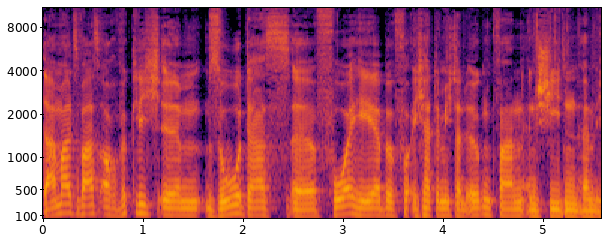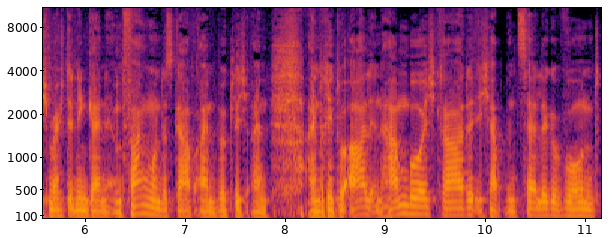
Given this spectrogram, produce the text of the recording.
damals war es auch wirklich ähm, so, dass äh, vorher, bevor ich hatte mich dann irgendwann entschieden, ähm, ich möchte den gerne empfangen und es gab ein wirklich ein ein Ritual in Hamburg gerade. Ich habe in Celle gewohnt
